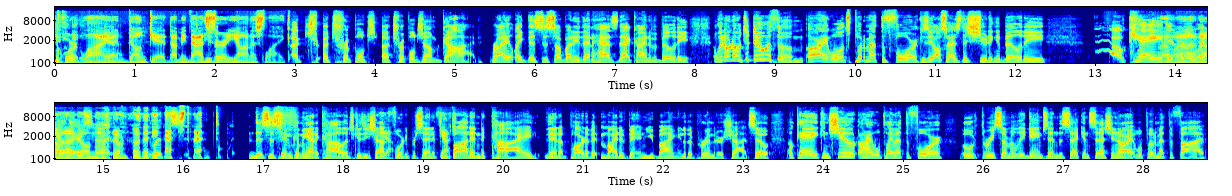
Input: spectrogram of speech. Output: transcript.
court line Yeah. and dunk it. I mean, that's He's very Giannis like. a, tr- a triple a triple jump god, right? Like this is somebody that has that kind of ability, and we don't know what to do with him. All right, well let's put him at the four because he also has this shooting ability. Okay, it didn't really work no, out I there. don't know. I don't know that he let's- that. This is him coming out of college because he shot Yeah. forty percent. If you bought into Kai, then a part of it might have been you buying into the perimeter shot. So okay, he can shoot. All right, we'll play him at the four. Ooh, three summer league games in the second session. All right, we'll put him at the five.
